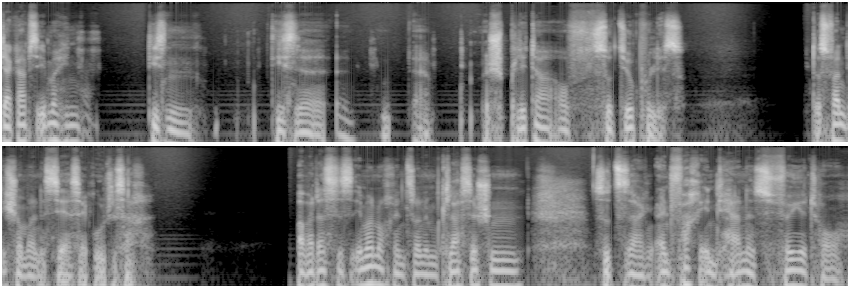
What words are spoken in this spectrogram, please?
Da gab es immerhin diesen, diese äh, Splitter auf Soziopolis. Das fand ich schon mal eine sehr, sehr gute Sache. Aber das ist immer noch in so einem klassischen, sozusagen ein fachinternes Feuilleton,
